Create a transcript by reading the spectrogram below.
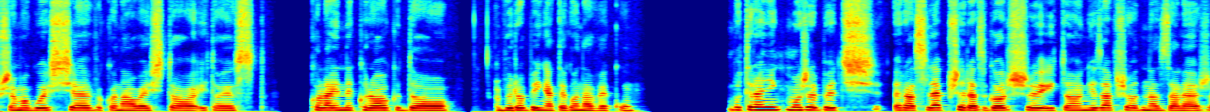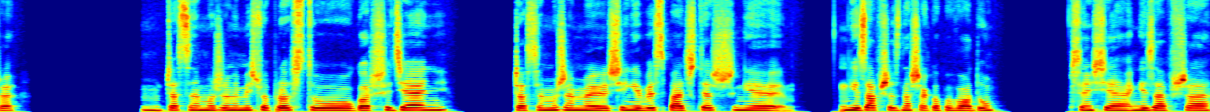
przemogłeś się, wykonałeś to i to jest kolejny krok do wyrobienia tego nawyku. Bo trening może być raz lepszy, raz gorszy i to nie zawsze od nas zależy. Mm, czasem możemy mieć po prostu gorszy dzień, czasem możemy się nie wyspać, też nie, nie zawsze z naszego powodu. W sensie nie zawsze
